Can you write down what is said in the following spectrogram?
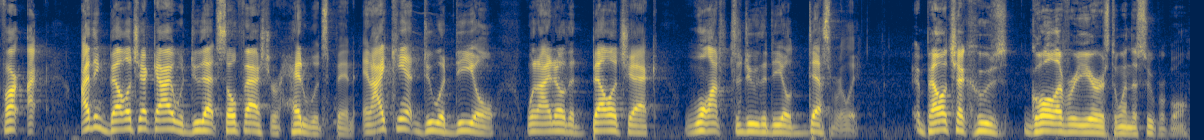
Fuck, I, I think Belichick guy would do that so fast your head would spin, and I can't do a deal when I know that Belichick wants to do the deal desperately. Belichick, whose goal every year is to win the Super Bowl,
